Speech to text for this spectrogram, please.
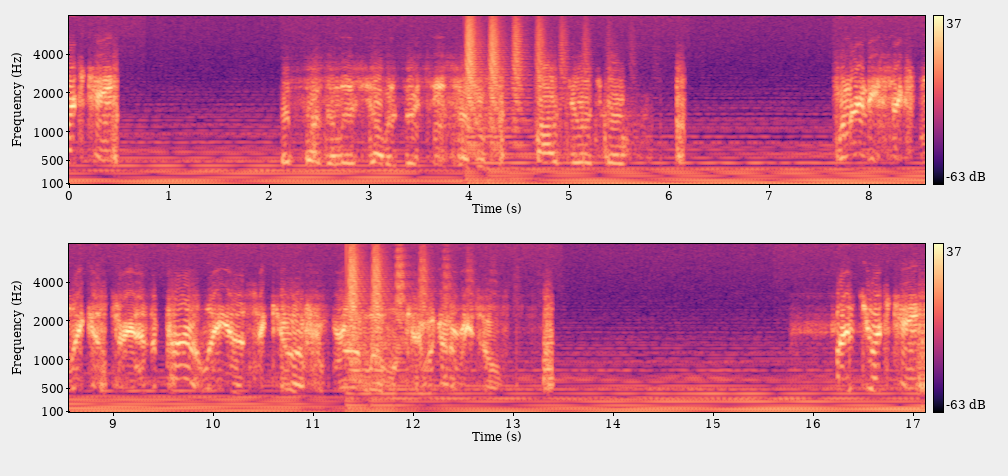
George K. That's Los Angeles, Shelby 13 Central. 5 George K. 196 Blake Street is apparently uh, secure from ground level. Okay, we're gonna result. 5 George K.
